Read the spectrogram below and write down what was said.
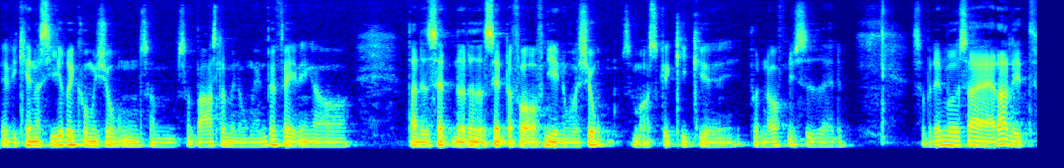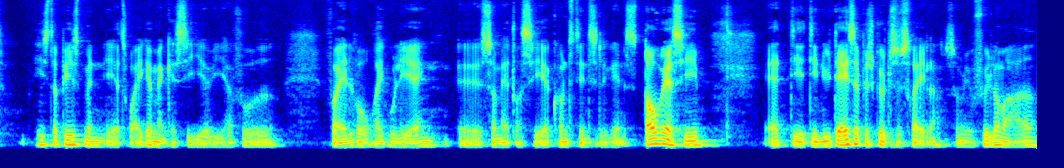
Øh, vi kender Siri-kommissionen, som, som varsler med nogle anbefalinger, og der er nedsat noget, der hedder Center for Offentlig Innovation, som også skal kigge øh, på den offentlige side af det. Så på den måde så er der lidt hist og pist, men jeg tror ikke, at man kan sige, at vi har fået for alvor regulering, øh, som adresserer kunstig intelligens. Dog vil jeg sige, at de, de nye databeskyttelsesregler, som jo fylder meget,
